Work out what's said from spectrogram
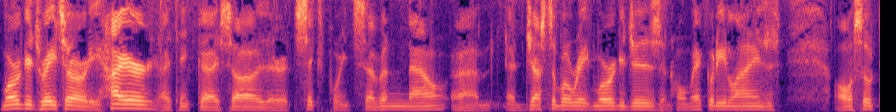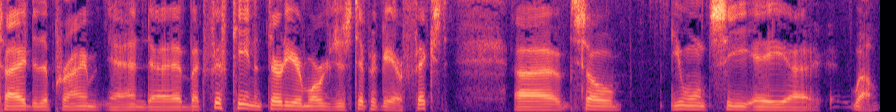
Mortgage rates are already higher. I think I saw they're at 6.7 now. Um, adjustable rate mortgages and home equity lines also tied to the prime, and uh, but 15 and 30 year mortgages typically are fixed. Uh, so you won't see a uh, well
